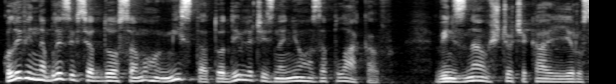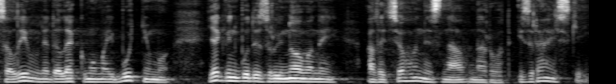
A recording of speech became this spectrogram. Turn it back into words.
Коли він наблизився до самого міста, то, дивлячись на нього, заплакав. Він знав, що чекає Єрусалим в недалекому майбутньому, як він буде зруйнований, але цього не знав народ ізраїльський.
